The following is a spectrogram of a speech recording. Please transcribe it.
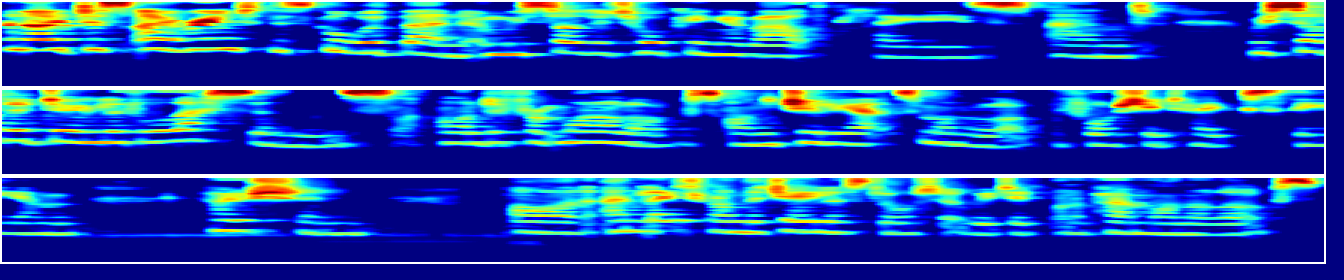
And I just I arranged this call with Ben and we started talking about plays and we started doing little lessons on different monologues on Juliet's monologue before she takes the um, potion on and later on the jailer's daughter we did one of her monologues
